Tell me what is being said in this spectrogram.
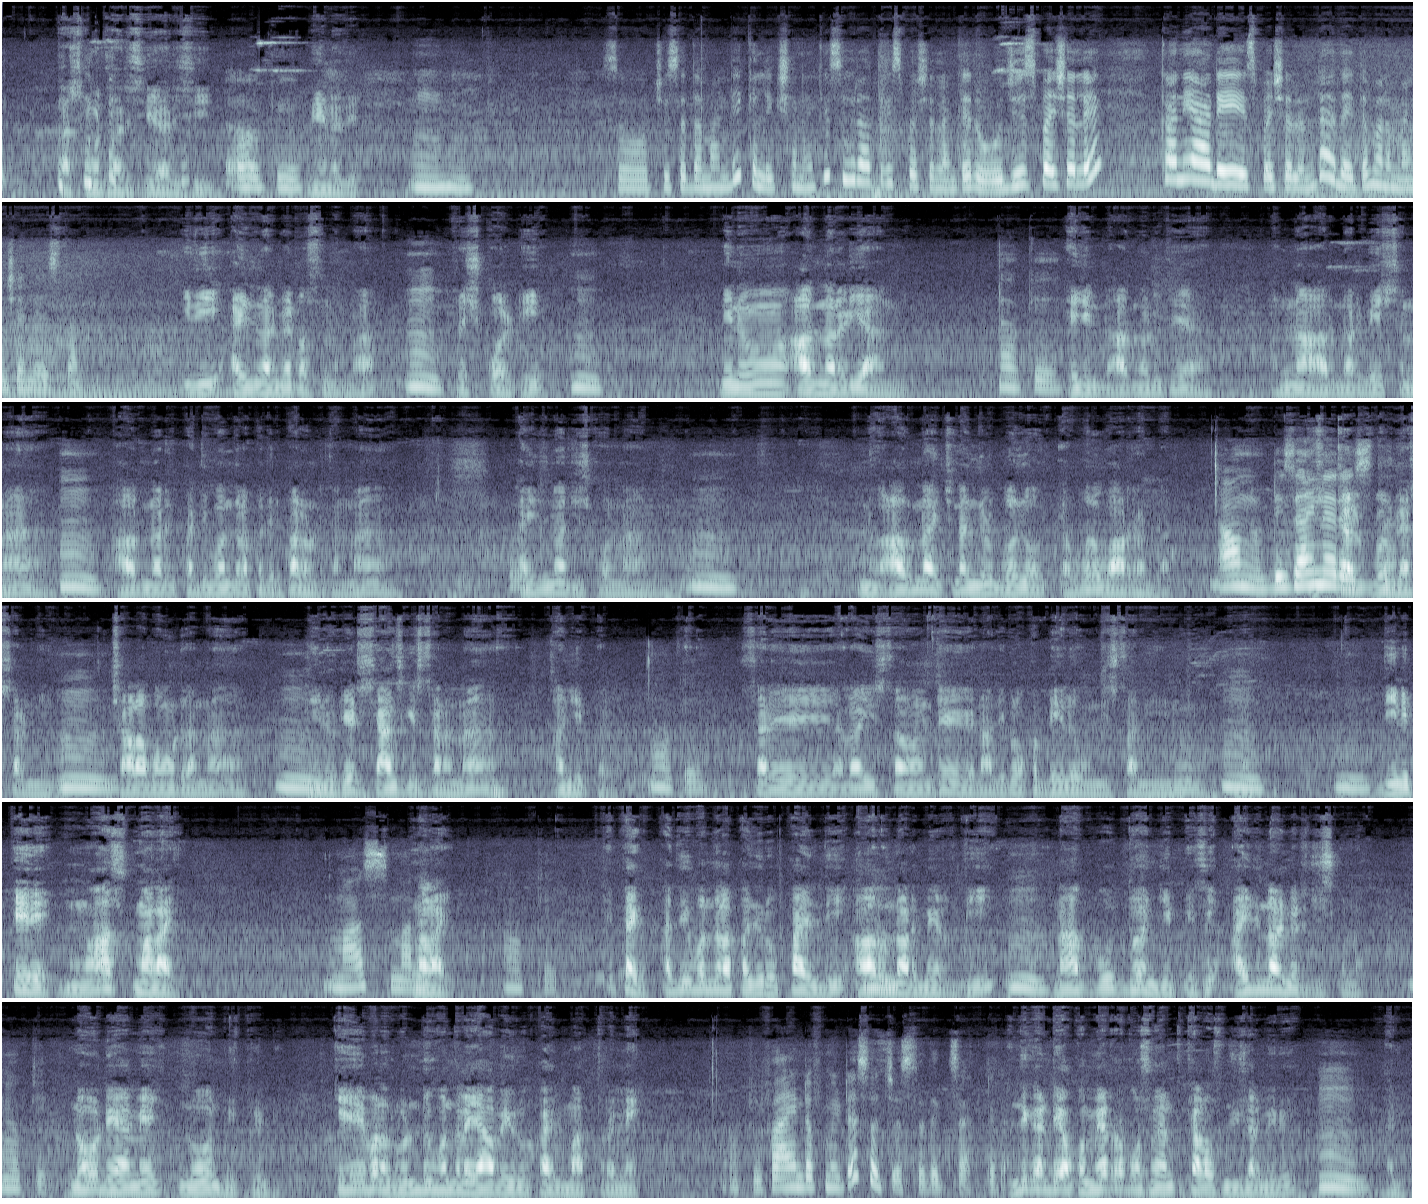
కస్టమర్ అరిసి అరిసి. ఓకే. నేను అది మ్మ్. సో చూసేద్దామండి. కలెక్షన్ అయితే శివరాత్రి స్పెషల్ అంటే రోజు స్పెషలే కానీ ఆ డే స్పెషల్ ఉంటే అదైతే మనం మెన్షన్ చేస్తాం. ఇది ఐదున్నర మీటర్ వస్తుందమ్మా. మ్మ్. Fresh quality. నేను ఆరున్నర అడిగాను ఏజెంట్ ఆరున్నర అడిగితే అన్న ఆరున్నర వేస్ట్ అన్నా. ఆరున్నర పది వందల పది రూపాయలు ఉంటుందన్నా ఐదున్నర తీసుకోన్నా. నువ్వు ఆరున్నర ఇచ్చినా ఇందులో బ్లౌజ్ ఎవరు వాడరంట. అవును డిజైనర్ బ్లౌజ్ వేస్తారండి. చాలా బాగుంటుంది అన్న. నేను రేట్ ఛాన్స్కి ఇస్తానన్నా అని చెప్పారు సరే ఎలా ఇస్తానంటే నా దగ్గర ఒక బేలో ఉంది ఇస్తాను నేను. దీని పేరే మాస్ మలాయ్. మాస్ మలై మలాయ్. ఓకే. పది వందల పది రూపాయలది ఆరున్నర మీటర్ది. మ్మ్. నాకు వద్దు అని చెప్పేసి ఐదున్నర మీటర్ తీసుకున్నా. Okay. No damage no misprint కేవలం రెండు వందల యాభై రూపాయలు మాత్రమే. Okay five and half metres వచ్చేస్తుంది ఎగ్జాక్ట్గా ఎందుకంటే ఒక మీటర్ కోసం ఎంత కాలం వస్తుంది చూసారు మీరు? అని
